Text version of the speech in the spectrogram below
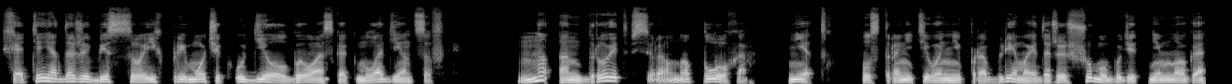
Хотя я даже без своих примочек уделал бы вас, как младенцев. Но андроид все равно плохо. Нет, устранить его не проблема, и даже шуму будет немного,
